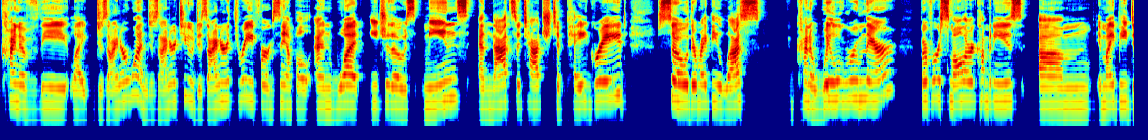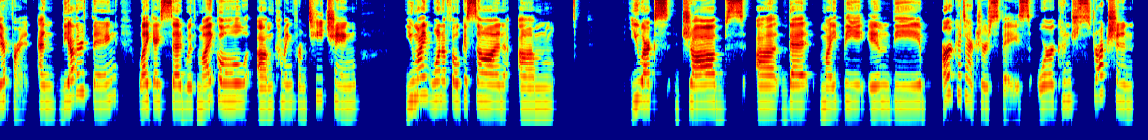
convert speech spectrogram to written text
kind of the like designer one, designer two, designer three, for example, and what each of those means. And that's attached to pay grade. So there might be less kind of wiggle room there. But for smaller companies, um, it might be different. And the other thing, like I said with Michael um, coming from teaching, you might want to focus on um, UX jobs uh, that might be in the architecture space or construction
